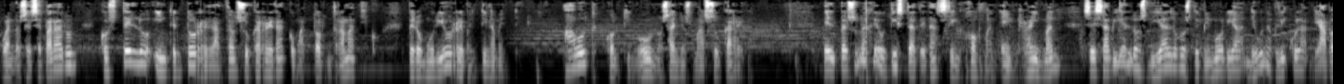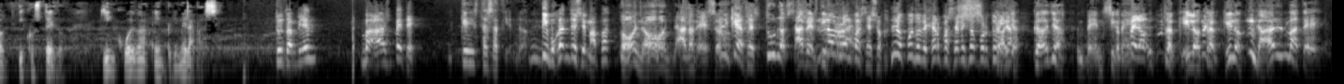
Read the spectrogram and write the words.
Cuando se separaron, Costello intentó relanzar su carrera como actor dramático, pero murió repentinamente. Abbott continuó unos años más su carrera. El personaje autista de Dustin Hoffman en Rayman se sabía los diálogos de memoria de una película de Abbott y Costello, quien juega en primera base. ¿Tú también? Vas, vete. ¿Qué estás haciendo? ¿Dibujando ese mapa? Oh, no, nada de eso. ¿Y qué haces? Tú no sabes dibujar. No rompas eso. No puedo dejar pasar esa oportunidad. Calla, calla. Ven, sígueme. Pero... Tranquilo, tranquilo. Cálmate.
